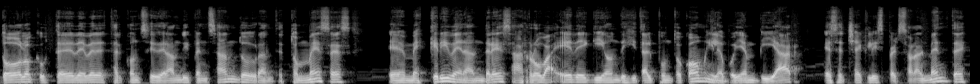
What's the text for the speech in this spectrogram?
todo lo que usted debe de estar considerando y pensando durante estos meses. Eh, me escriben andres.ed-digital.com y les voy a enviar ese checklist personalmente.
